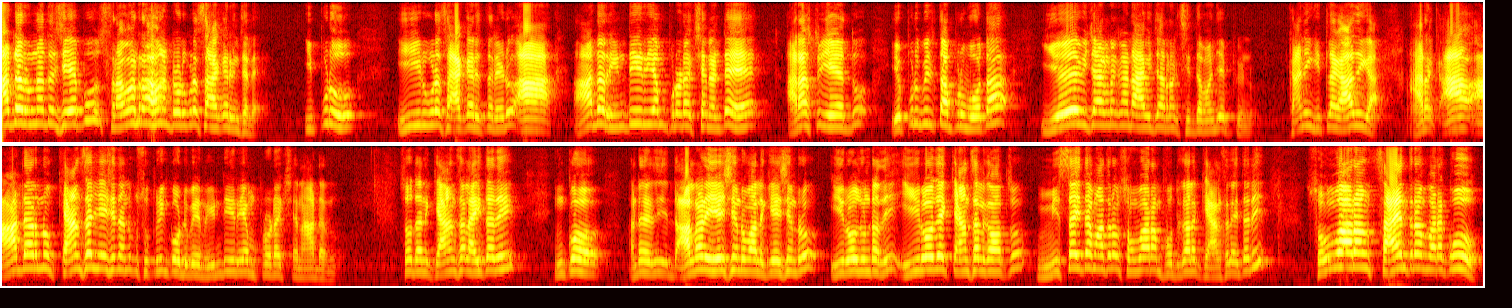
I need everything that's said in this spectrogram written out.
ఆర్డర్ ఉన్నంతసేపు శ్రవణ్ రావు అంటోడు కూడా సహకరించలే. ఇప్పుడు ఈయన కూడా సహకరిస్తలేడు. ఆ ఆర్డర్ ఇంటీరియం ప్రొడక్షన్ అంటే అరెస్ట్ చేయొద్దు. ఎప్పుడు పిలితే అప్పుడు పోతా. ఏ విచారణ కంటే ఆ విచారణకు సిద్ధమని చెప్పిండు. కానీ ఇట్లా కాదు ఇక. ఆ ఆర్డర్ను క్యాన్సిల్ చేసేందుకు సుప్రీంకోర్టు పోయింది. ఇంటీరియం ప్రొడక్షన్ ఆర్డర్ను. సో దాన్ని క్యాన్సిల్ అవుతుంది ఇంకో అంటే ఆల్రెడీ వేసిండ్రు వాళ్ళకి వేసిండ్రు ఈ రోజు ఉంటుంది. ఈ రోజే క్యాన్సిల్ కావచ్చు. మిస్ అయితే మాత్రం సోమవారం పొద్దుగాల క్యాన్సిల్ అవుతుంది సోమవారం సాయంత్రం వరకు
